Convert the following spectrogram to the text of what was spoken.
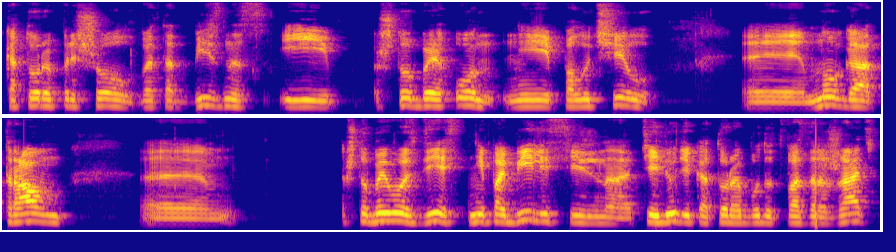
который пришел в этот бизнес, и чтобы он не получил э, много травм, э, чтобы его здесь не побили сильно те люди, которые будут возражать.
